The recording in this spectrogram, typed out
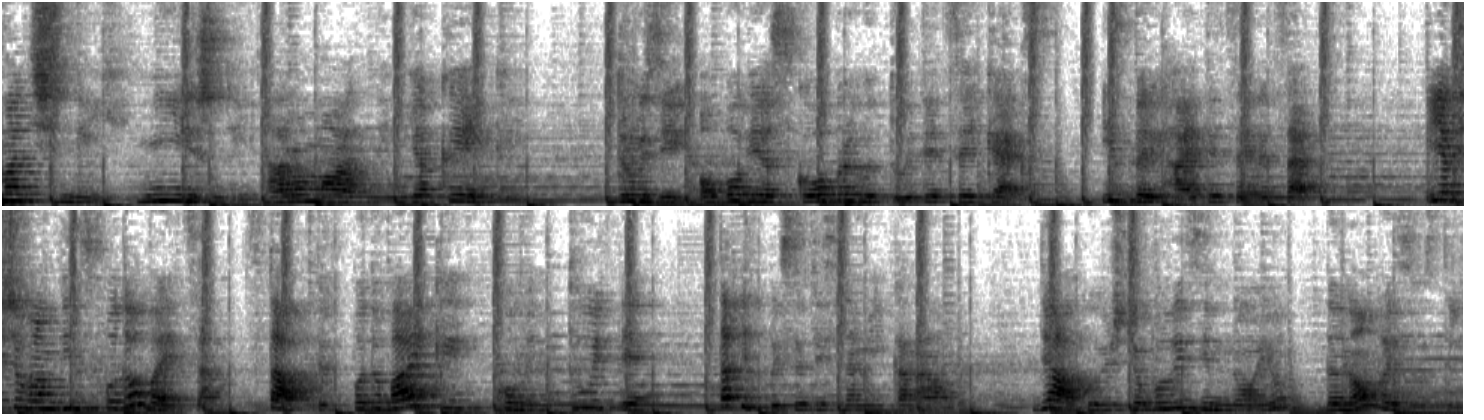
Смачний, ніжний, ароматний, м'якенький. Друзі, обов'язково приготуйте цей кекс і зберігайте цей рецепт. І якщо вам він сподобається, ставте вподобайки, коментуйте та підписуйтесь на мій канал. Дякую, що були зі мною. До нової зустрічі!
